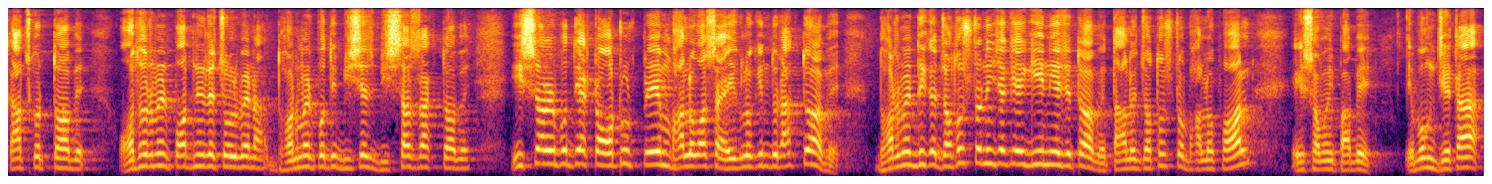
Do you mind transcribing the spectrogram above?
কাজ করতে হবে। অধর্মের পথ নিলে চলবে না। ধর্মের প্রতি বিশেষ বিশ্বাস রাখতে হবে। ঈশ্বরের প্রতি একটা অটুট প্রেম, ভালোবাসা, এগুলো কিন্তু রাখতে হবে। ধর্মের দিকে যথেষ্ট নিজেকে এগিয়ে নিয়ে যেতে হবে। তাহলে যথেষ্ট ভালো ফল এই সময় পাবে। এবং যেটা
